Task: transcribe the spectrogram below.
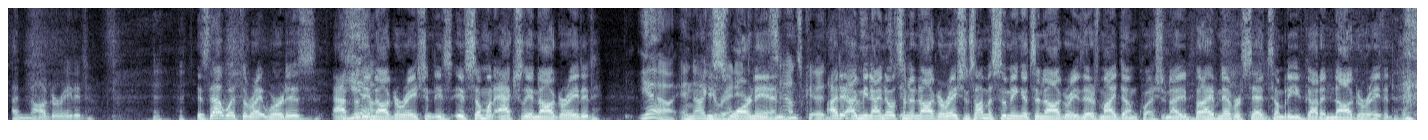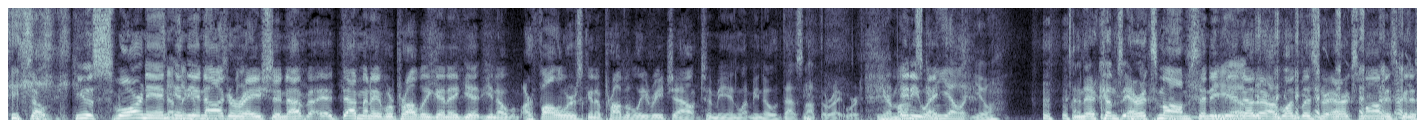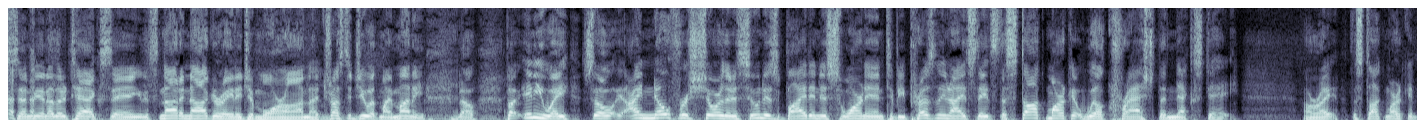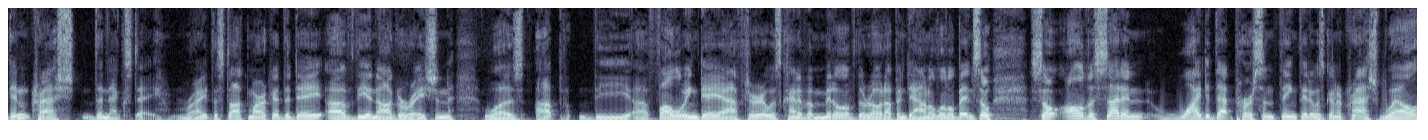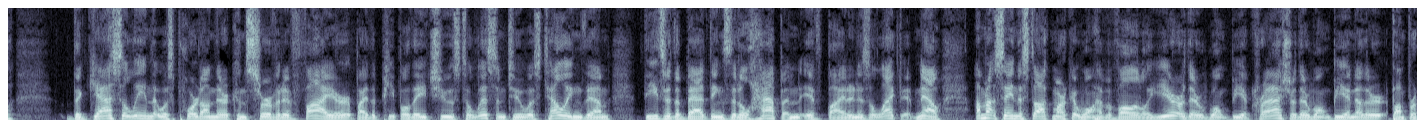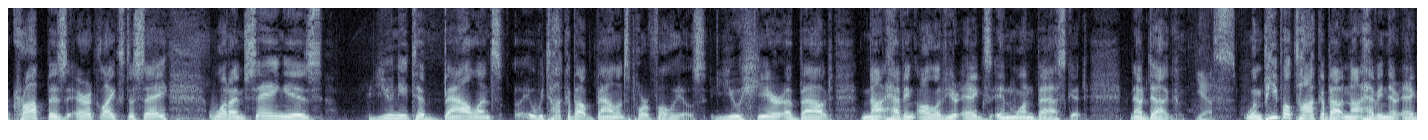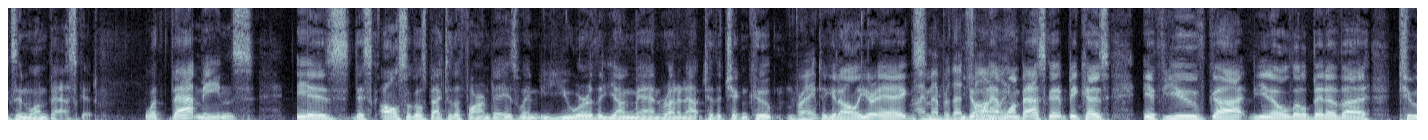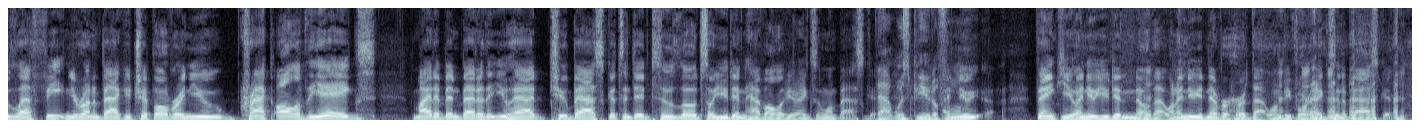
Inaugurated? Is that what the right word is? After the inauguration? Is, is someone actually inaugurated? Yeah, He's inaugurated. sworn in. Sounds good. I, I mean, I know sounds it's an inauguration, so I'm assuming it's inaugurated. There's my dumb question. I, but I've never said somebody got inaugurated. So he was sworn in in like the inauguration. I'm, I'm gonna. We're probably gonna get. You know, our followers gonna probably reach out to me and let me know that that's not the right word. Your mom's anyway, going to yell at you. And there comes Eric's mom sending me another. Our one listener, Eric's mom, is going to send me another text saying, It's not inaugurated, you moron. I trusted you with my money. No. But anyway, so I know for sure that as soon as Biden is sworn in to be president of the United States, the stock market will crash the next day. All right. The stock market didn't crash the next day, right? The stock market, the day of the inauguration, was up. The uh, following day after, it was kind of a middle of the road, up and down a little bit. And so, so all of a sudden, why did that person think that it was going to crash? Well, the gasoline that was poured on their conservative fire by the people they choose to listen to was telling them these are the bad things that'll happen if Biden is elected. Now, I'm not saying the stock market won't have a volatile year or there won't be a crash or there won't be another bumper crop, as Eric likes to say. What I'm saying is, you need to balance. We talk about balanced portfolios. You hear about not having all of your eggs in one basket. Now, Doug, Yes. when people talk about not having their eggs in one basket, what that means is this also goes back to the farm days when you were the young man running out to the chicken coop Right. to get all of your eggs. I remember that You don't want to have one basket because if you've got, you know, a little bit of uh, two left feet and you're running back, you trip over and you crack all of the eggs, might have been better that you had two baskets and did two loads so you didn't have all of your eggs in one basket. That was beautiful. I knew Thank you. I knew you didn't know that one. I knew you'd never heard that one before. Eggs in a basket.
